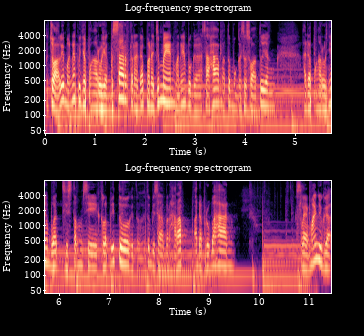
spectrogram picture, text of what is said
kecuali mana punya pengaruh yang besar terhadap manajemen mana yang boga saham atau boga sesuatu yang ada pengaruhnya buat sistem si klub itu gitu. Itu bisa berharap ada perubahan. Sleman juga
